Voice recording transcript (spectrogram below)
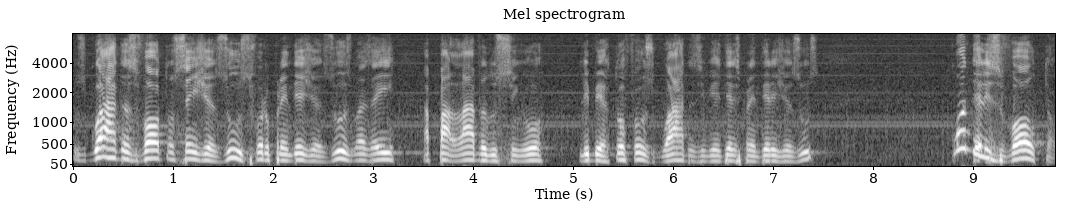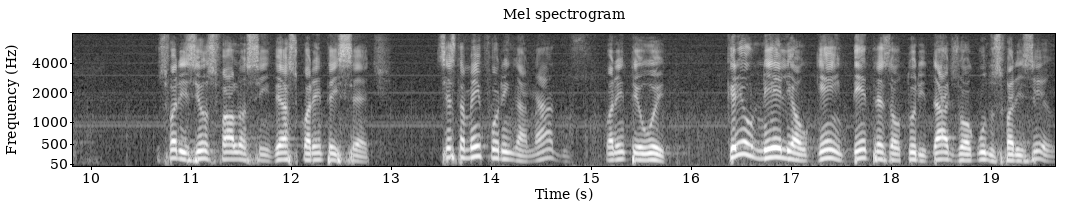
Os guardas voltam sem Jesus, foram prender Jesus, mas aí a palavra do Senhor libertou, foi os guardas, em vez deles prenderem Jesus. Quando eles voltam, os fariseus falam assim, verso 47. Vocês também foram enganados? 48. Creu nele alguém dentre as autoridades ou algum dos fariseus?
